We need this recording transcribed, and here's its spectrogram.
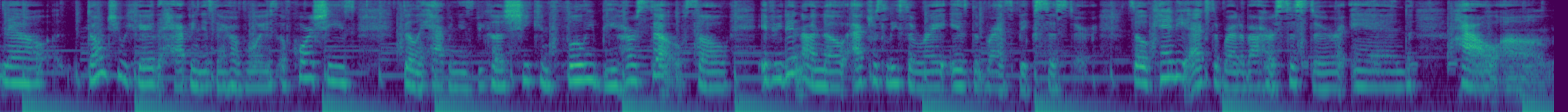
Now, don't you hear the happiness in her voice? Of course, she's feeling happiness because she can fully be herself. So, if you did not know, actress LisaRaye is the Brat's big sister. So, Kandi asked the Brat about her sister and how um,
